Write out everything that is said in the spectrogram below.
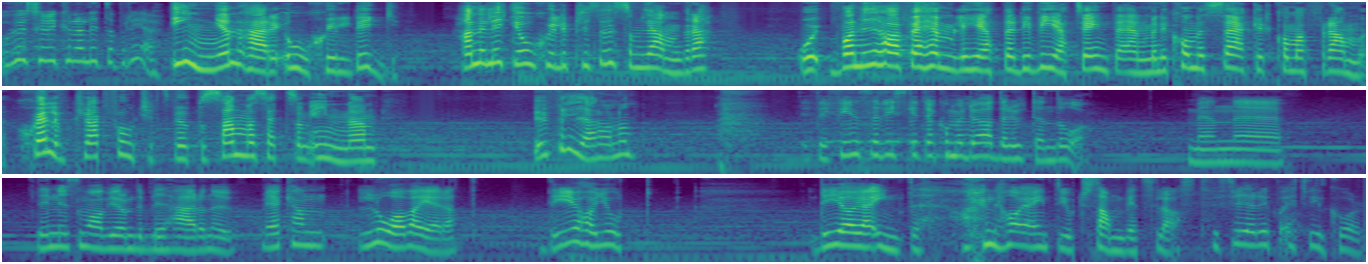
Och hur ska vi kunna lita på det? Ingen här är oskyldig. Han är lika oskyldig precis som vi andra. Och vad ni har för hemligheter, det vet jag inte än, men det kommer säkert komma fram. Självklart fortsätter vi på samma sätt som innan. Vi friar honom. Det finns en risk att jag kommer dö där ute ändå. Men eh, det är ni som avgör om det blir här och nu. Men jag kan lova er att det jag har gjort, det gör jag inte. Det har jag inte gjort samvetslöst. Vi friar dig på ett villkor.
